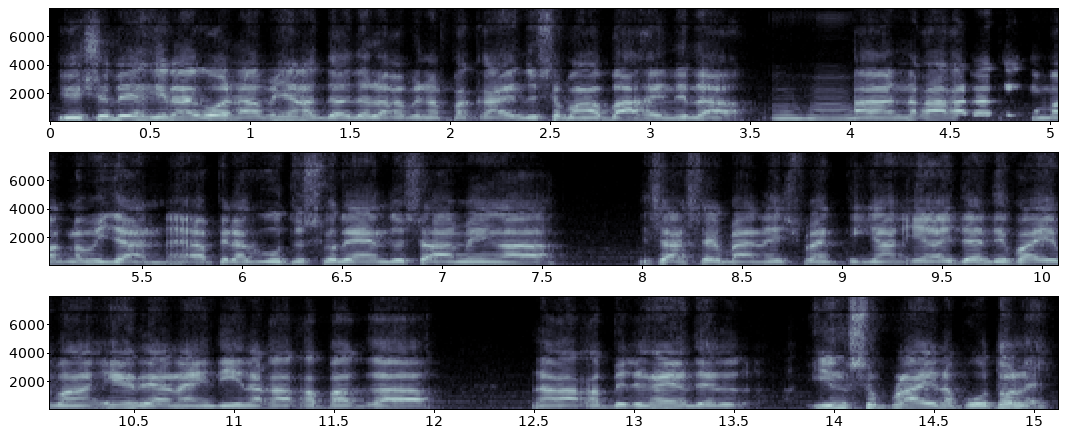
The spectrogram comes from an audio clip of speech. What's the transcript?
Usually, ang ginagawa namin yan, nagdadala kami ng pagkain doon sa mga bahay nila. Ah, nakakarating naman kami dyan. Ah, pinag-utos ko na yan doon sa aming ah, disaster management. Tingnan, i-identify yung mga area na hindi nakakapag ah, nakakabili ngayon dahil yung supply na putol eh.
